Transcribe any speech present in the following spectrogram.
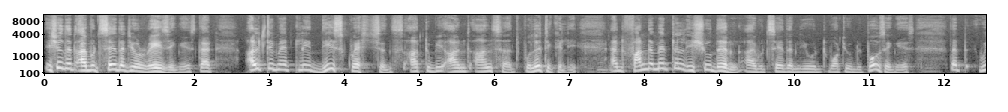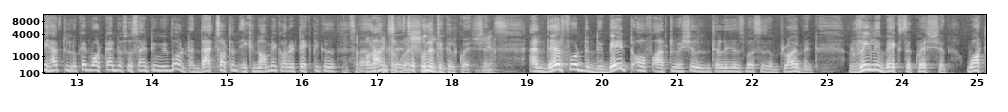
Issue that I would say that you're raising is that ultimately these questions are to be answered politically. And fundamental issue then, I would say that you would, what you would be posing is that we have to look at what kind of society we want. And that's not an economic or a technical it's a uh, answer, question. it's a political question. Yes. And therefore, the debate of artificial intelligence versus employment really begs the question what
